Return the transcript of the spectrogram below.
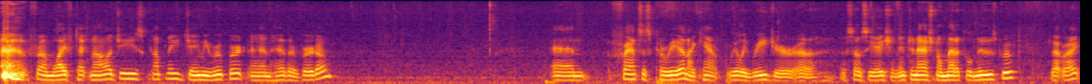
from Life Technologies Company, Jamie Rupert and Heather Verdo. And Francis Correa, and I can't really read your uh, association, International Medical News Group, is that right?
